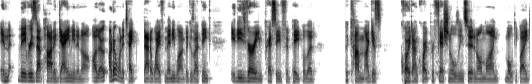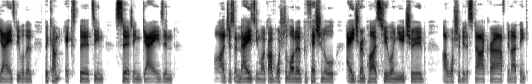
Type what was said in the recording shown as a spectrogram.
and there is that part of gaming, and I, I don't I don't want to take that away from anyone because I think it is very impressive for people that become, I guess, quote unquote professionals in certain online multiplayer games, people that become experts in certain games and are just amazing. Like I've watched a lot of professional Age of Empires 2 on YouTube. I watched a bit of StarCraft and I think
